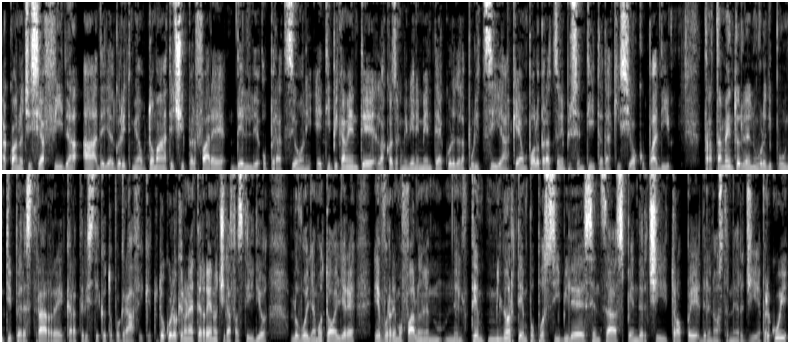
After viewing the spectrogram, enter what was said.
a quando ci si affida a degli algoritmi automatici per fare delle operazioni e tipicamente la cosa che mi viene in mente è quello della pulizia, che è un po' l'operazione più sentita da chi si occupa di trattamento delle nuvole di punti per estrarre caratteristiche topografiche. Tutto quello che non è terreno ci dà fastidio, lo vogliamo togliere e vorremmo farlo nel, nel tem- minor tempo possibile senza spenderci troppe delle nostre energie. Per cui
